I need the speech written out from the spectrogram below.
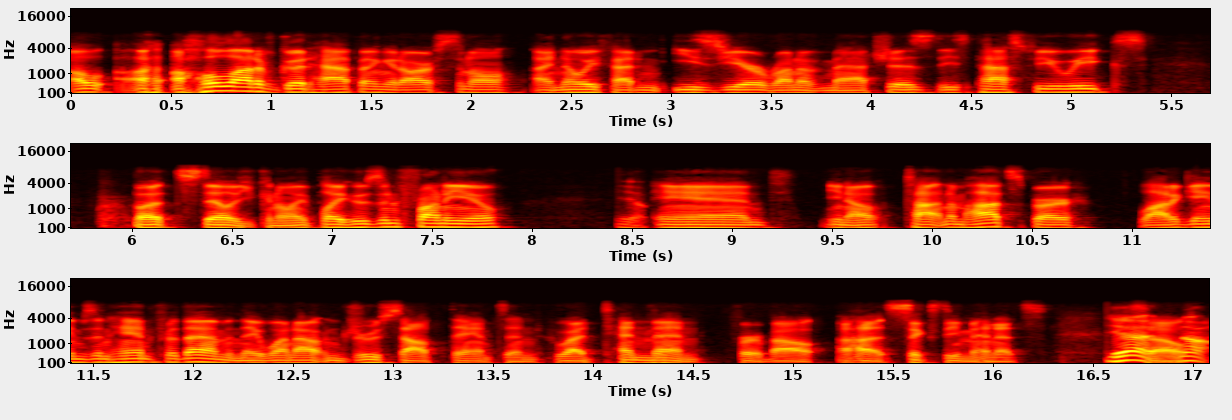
a, a, whole lot of good happening at Arsenal. I know we've had an easier run of matches these past few weeks, but still, you can only play who's in front of you. Yep. And, you know, Tottenham Hotspur, a lot of games in hand for them, and they went out and drew Southampton, who had 10 men for about uh, 60 minutes. Yeah, so, no,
